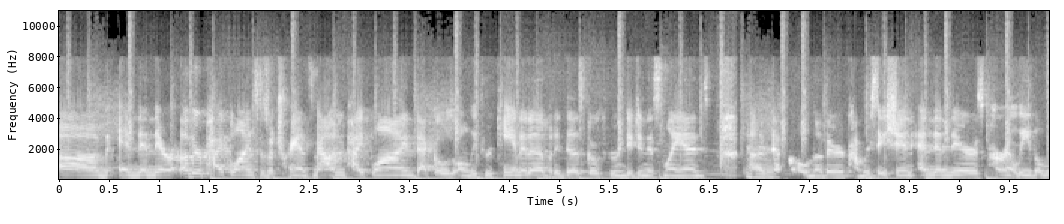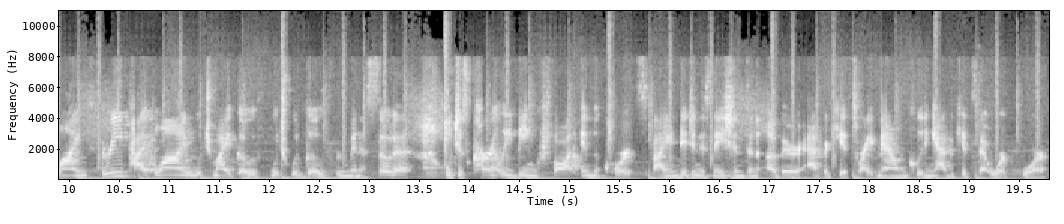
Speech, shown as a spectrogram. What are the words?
Um, and then there are other pipelines. There's a Trans Mountain pipeline that goes only through Canada, but it does go through Indigenous land. Uh, mm-hmm. Uh, that's a whole nother conversation. And then there's currently the Line Three pipeline, which might go, which would go through Minnesota, which is currently being fought in the courts by Indigenous nations and other advocates right now, including advocates that work for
